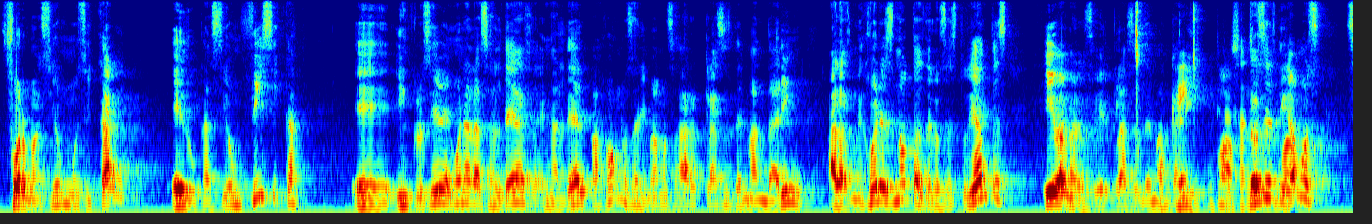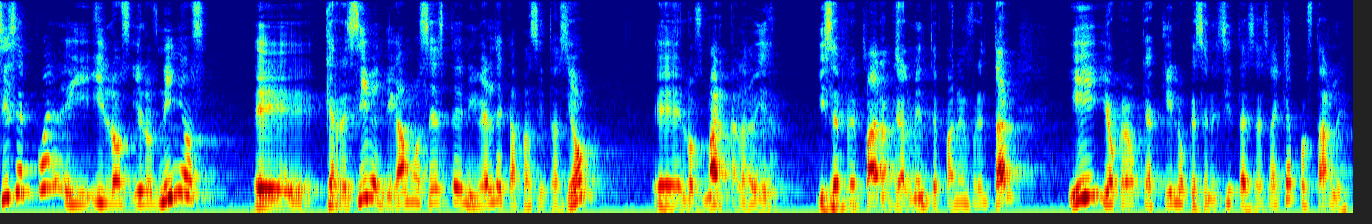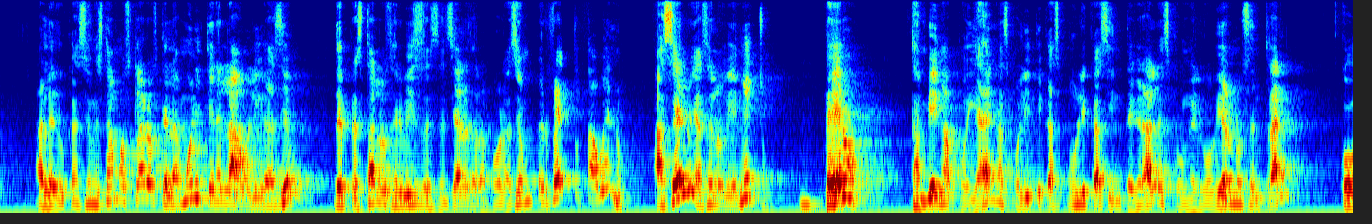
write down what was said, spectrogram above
formación musical, educación física. Eh, inclusive en una de las aldeas, en Aldea del Pajón, nos animamos a dar clases de mandarín. A las mejores notas de los estudiantes iban a recibir clases de mandarín. Entonces, Wow. digamos, sí se puede. Y, y los, y los niños eh, que reciben, digamos, este nivel de capacitación, eh, los marca la vida y se preparan realmente para enfrentar. Y yo creo que aquí lo que se necesita es eso, hay que apostarle a la educación. Estamos claros que la MUNI tiene la obligación de prestar los servicios esenciales a la población. Perfecto, está bueno. Hacerlo y hacerlo bien hecho. Pero también apoyar en las políticas públicas integrales con el gobierno central,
